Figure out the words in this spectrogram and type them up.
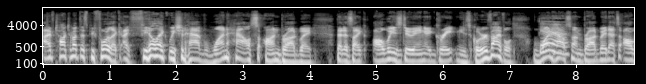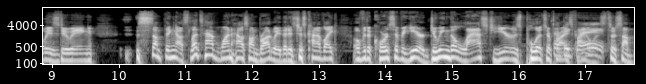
I've talked about this before. Like, I feel like we should have one house on Broadway that is like always doing a great musical revival. One Yeah. house on Broadway that's always doing something else. Let's have one house on Broadway that is just kind of like over the course of a year doing the last year's Pulitzer That'd Prize finalists or something.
